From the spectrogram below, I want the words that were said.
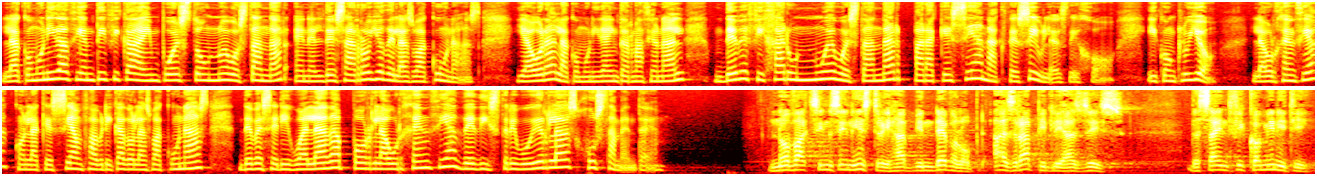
La comunidad científica ha impuesto un nuevo estándar en el desarrollo de las vacunas y ahora la comunidad internacional debe fijar un nuevo estándar para que sean accesibles, dijo. Y concluyó. La urgencia con la que se han fabricado las vacunas debe ser igualada por la urgencia de distribuirlas justamente. No vaccines in history have been developed as rapidly as this. The scientific community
